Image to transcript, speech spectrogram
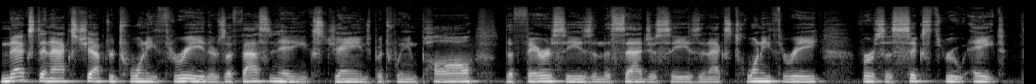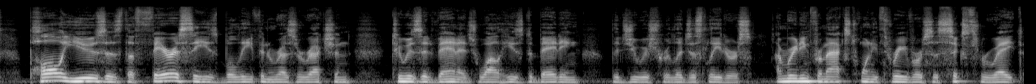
Next, in Acts chapter 23, there's a fascinating exchange between Paul, the Pharisees, and the Sadducees in Acts 23, verses 6 through 8. Paul uses the Pharisees' belief in resurrection to his advantage while he's debating the Jewish religious leaders. I'm reading from Acts 23, verses 6 through 8.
